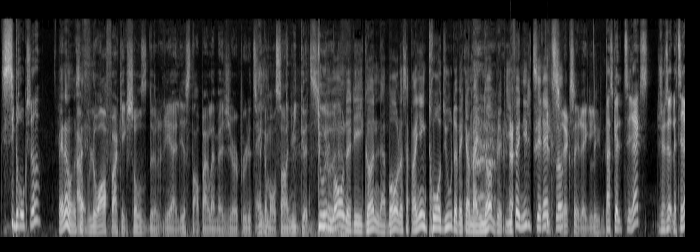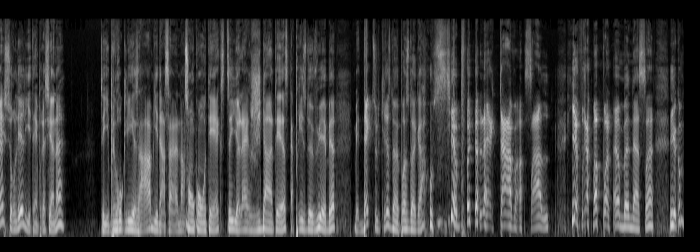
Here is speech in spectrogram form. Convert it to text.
si gros que ça. Mais non, À ça- vouloir faire quelque chose de réaliste, t'en perds la magie un peu. là. Tu Hey. fais comme on s'ennuie de Godzilla. tout le là. monde a des guns là-bas. Là. Ça prend rien que trois dudes avec un magnum. puis il est fini le Le T-Rex. là. T-Rex, c'est réglé. là. Parce que le T-Rex, je veux dire, le T-Rex sur l'île, il est impressionnant. Il est plus gros que les arbres, il est dans, sa, dans son contexte, il a l'air gigantesque, ta prise de vue est belle. Mais dès que tu le crises d'un poste de gaz, il a pas il a l'air cave en salle. Il a vraiment pas l'air menaçant. Il a comme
